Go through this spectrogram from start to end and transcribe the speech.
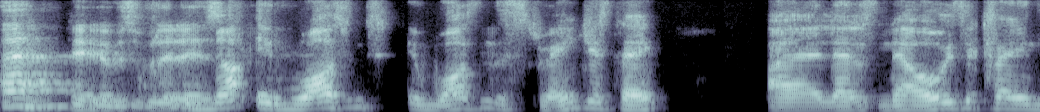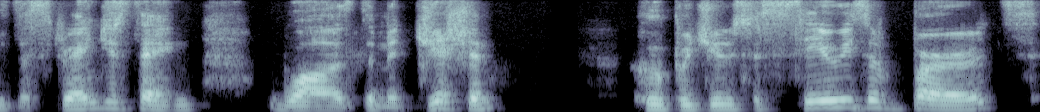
eh, it, it was what it is. Not, it wasn't, it wasn't the strangest thing uh, let us know always acclaim that the strangest thing was the magician who produced a series of birds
